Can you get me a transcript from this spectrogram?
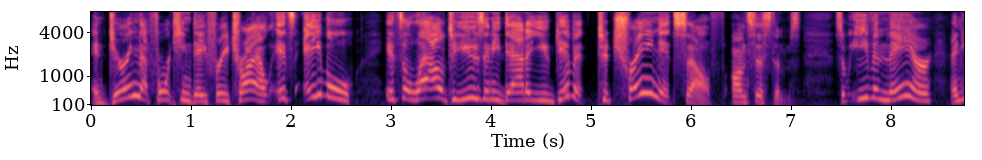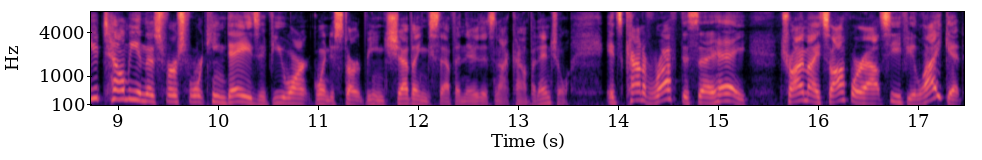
And during that 14 day free trial, it's able, it's allowed to use any data you give it to train itself on systems. So even there, and you tell me in those first 14 days if you aren't going to start being shoving stuff in there that's not confidential. It's kind of rough to say, hey, try my software out, see if you like it.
